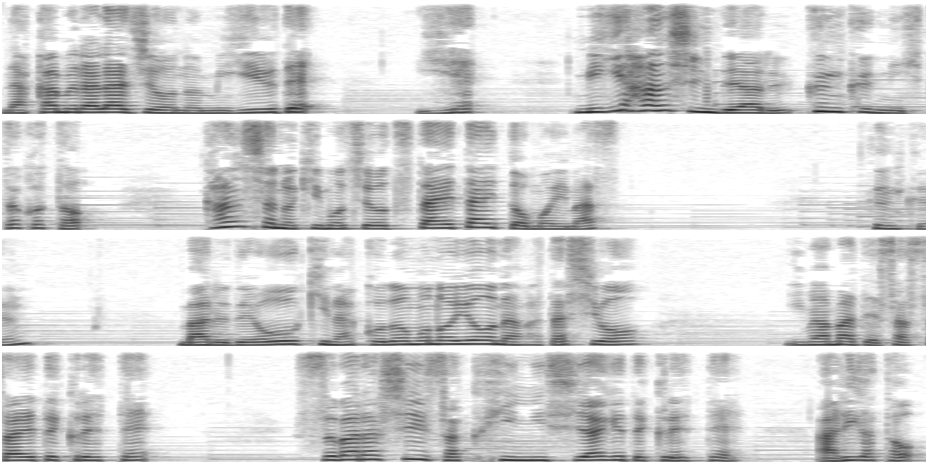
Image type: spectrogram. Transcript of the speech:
中村ラジオの右腕、いえ、右半身であるくんくんに一言、感謝の気持ちを伝えたいと思います。くんくん、まるで大きな子供のような私を今まで支えてくれて、素晴らしい作品に仕上げてくれてありがとう。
